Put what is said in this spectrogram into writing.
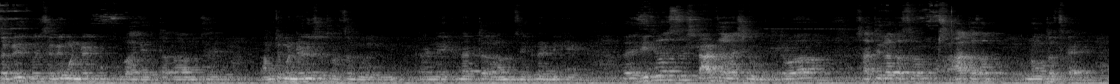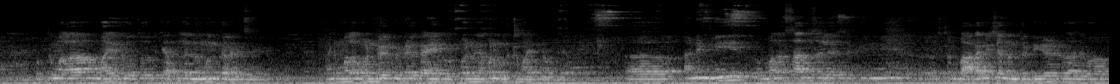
सगळीच म्हणजे सगळी मंडळी खूप भारी आहेत. आता आमचे आमच्या मंडळीविषयी थोडंसं बोलेल मी कारण एकनाथ आमचं एकनाथ डिके तर हे जेव्हा स्टार्ट झाला शिव तेव्हा साथीला तसं हात आता नव्हतंच काय. फक्त मला माहीत होतं की आपल्याला नमन करायचं आहे. आणि मला मंडळ बिंडळ काय पण ह्या पण गोष्टी माहीत नव्हत्या. आणि मी मला साथ झाली असं की मी सर बारावीच्या नंतर डी एडला जेव्हा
